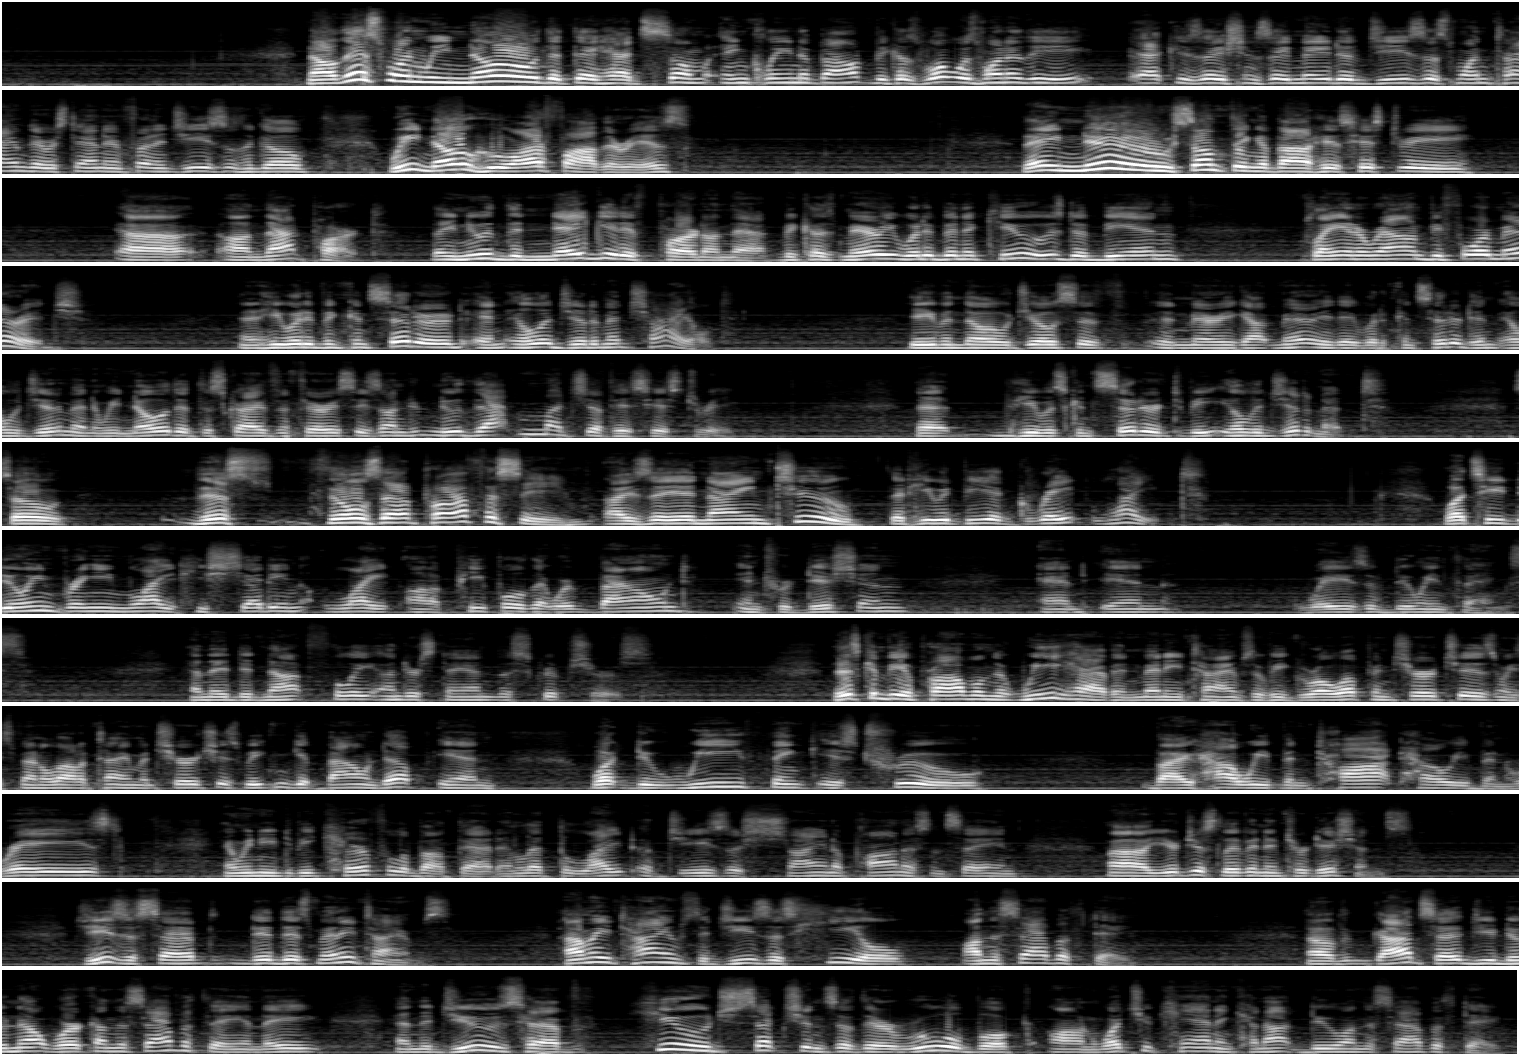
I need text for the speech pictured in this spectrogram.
Now, this one we know that they had some inkling about because what was one of the accusations they made of Jesus one time? They were standing in front of Jesus and go, We know who our father is. They knew something about his history uh, on that part. They knew the negative part on that because Mary would have been accused of being playing around before marriage. And he would have been considered an illegitimate child even though Joseph and Mary got married, they would have considered him illegitimate. And we know that the scribes and Pharisees under, knew that much of his history, that he was considered to be illegitimate. So this fills that prophecy, Isaiah 9 2, that he would be a great light. What's he doing? Bringing light. He's shedding light on a people that were bound in tradition and in ways of doing things. And they did not fully understand the scriptures. This can be a problem that we have in many times if we grow up in churches and we spend a lot of time in churches. We can get bound up in what do we think is true by how we've been taught, how we've been raised. And we need to be careful about that and let the light of Jesus shine upon us and saying, uh, You're just living in traditions. Jesus said, did this many times. How many times did Jesus heal on the Sabbath day? Now, God said, You do not work on the Sabbath day. And, they, and the Jews have huge sections of their rule book on what you can and cannot do on the Sabbath day.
